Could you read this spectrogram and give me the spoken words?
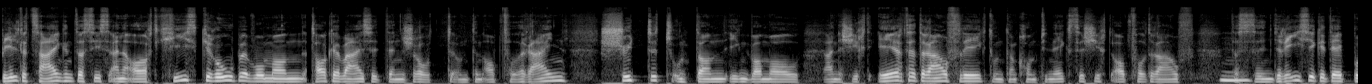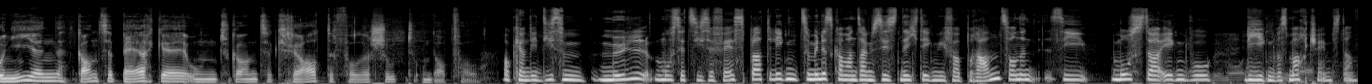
Bilder zeigen, das ist eine Art Kiesgrube, wo man tageweise den Schrott und den Abfall reinschüttet und dann irgendwann mal eine Schicht Erde drauflegt und dann kommt die nächste Schicht Abfall drauf. Mhm. Das sind riesige Deponien, ganze Berge und ganze Krater voller Schutt und Abfall. Okay, und in diesem Müll muss jetzt diese Festplatte liegen. Zumindest kann man sagen, sie ist nicht irgendwie verbrannt, sondern sie muss da irgendwo liegen. Was macht James dann?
